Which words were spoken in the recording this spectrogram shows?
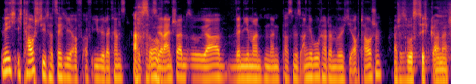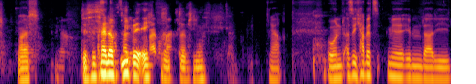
Nee, ich, ich tausche die tatsächlich auf, auf eBay. Da kannst, da Ach kannst so. du ja reinschreiben, so, ja, wenn jemand ein passendes Angebot hat, dann würde ich die auch tauschen. Ah, das wusste ich gar nicht. Nice. Das ist Also halt auf halt eBay echt praktisch. Ne? Und also ich habe jetzt mir eben da die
